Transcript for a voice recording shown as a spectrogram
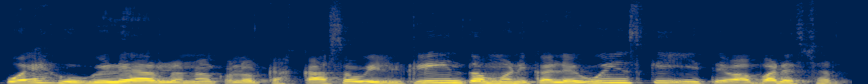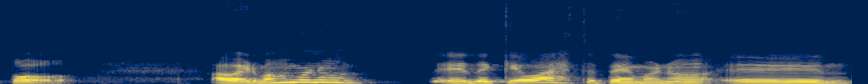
puedes googlearlo, ¿no? Colocas caso Bill Clinton, Mónica Lewinsky y te va a aparecer todo. A ver, más o menos, eh, ¿de qué va este tema, no? Eh,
